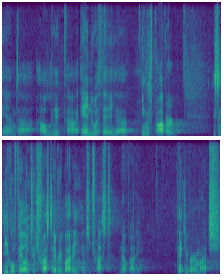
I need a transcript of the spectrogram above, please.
And uh, I'll lead, uh, end with a uh, English proverb. It's an equal failing to trust everybody and to trust nobody. Thank you very much.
